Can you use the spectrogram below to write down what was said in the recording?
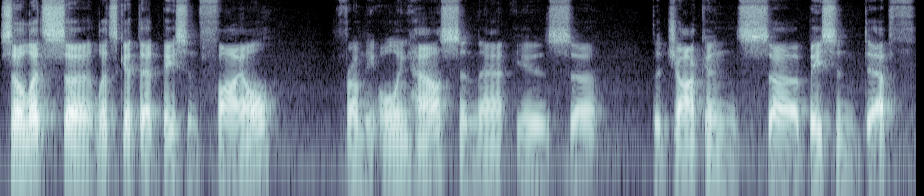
So let's uh, let's get that basin file from the Olinghouse, and that is uh, the Jachens uh, basin depth.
